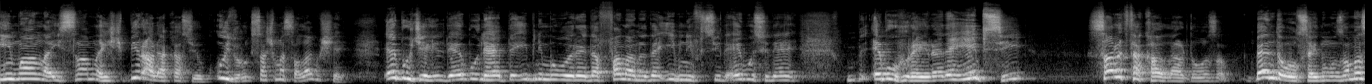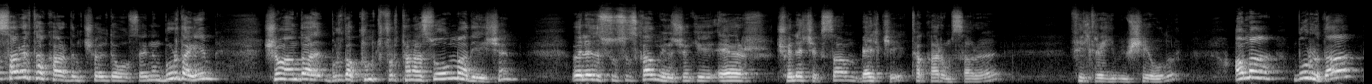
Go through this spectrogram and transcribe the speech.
İmanla, İslam'la hiçbir alakası yok. Uyduruk, saçma salak bir şey. Ebu Cehil'de, Ebu Leheb'de, İbn-i Muğire'de falanı da, İbn-i Füsü'de, Ebu'su de, Ebu Hureyre'de hepsi sarık takarlardı o zaman. Ben de olsaydım o zaman sarık takardım çölde olsaydım. Buradayım. Şu anda burada kum fırtınası olmadığı için öyle de susuz kalmıyoruz. Çünkü eğer çöle çıksam belki takarım sarığı. Filtre gibi bir şey olur. Ama burada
